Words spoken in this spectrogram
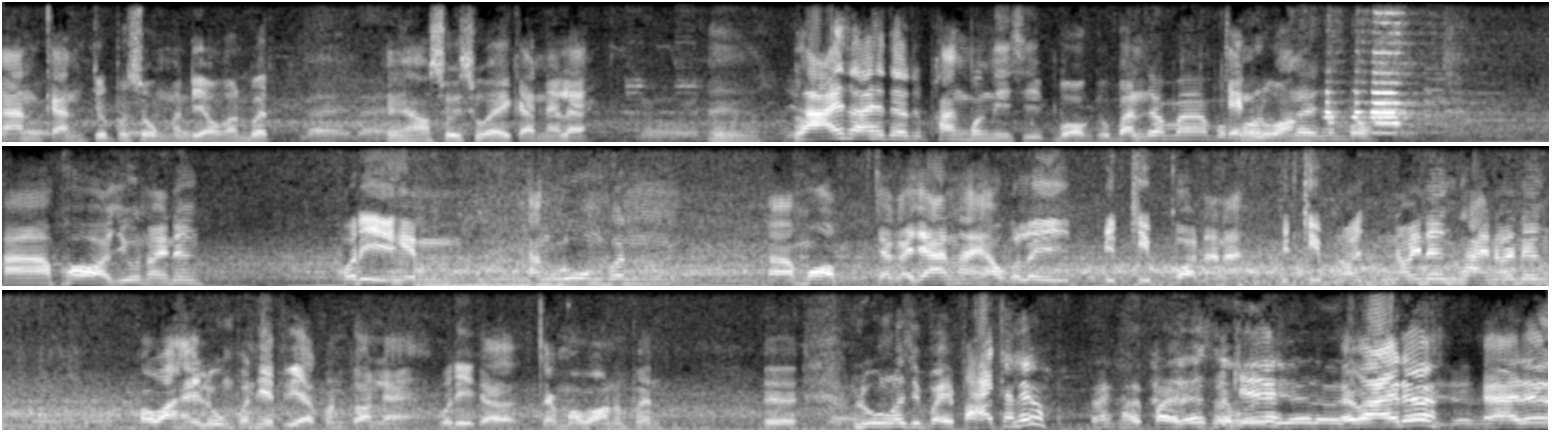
งานกันจุดประสงค์กันเดียวกันเบิดได้ได้เออเอาช่วยๆกันนั่นแหละโดยเออหลายหลายแต่พังบางนี่สิบอกอยู่บ้านจะมาบ่แกงหลวงใช่จังบ่อ่าพ่ออายุหน่อยนึงพอดีเห็นทั้งลุงเพิ่นอ่ามอบจักรยานให้เขาก็เลยปิดคลิปก่อนนะนะปิดคลิปน้อยน้อยนึงถ่ายน้อยนึงเพราะว่าให้ลุงเพิ่นเฮ็ดเวียกเพิ่นก่อนแหละพอดีก็จังมาเว้าน้ำเพิ่นเออลุงเราสิไปป้าจะเร็วไปข่อยไปเด้อโอเคสวัสดีบ๊ายบายเด้อบ๊ายบายเด้อ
